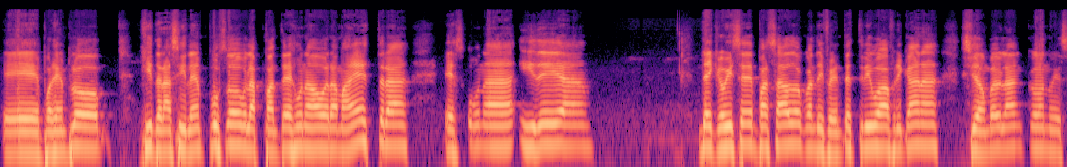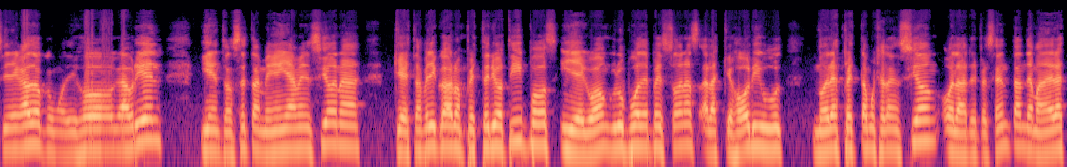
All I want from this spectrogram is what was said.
eh, por ejemplo, Gitana Silén puso Las Panteras es una obra maestra, es una idea de que hubiese pasado con diferentes tribus africanas si hombre blanco no hubiese llegado, como dijo Gabriel. Y entonces también ella menciona que esta película rompió estereotipos y llegó a un grupo de personas a las que Hollywood no les presta mucha atención o las representan de manera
